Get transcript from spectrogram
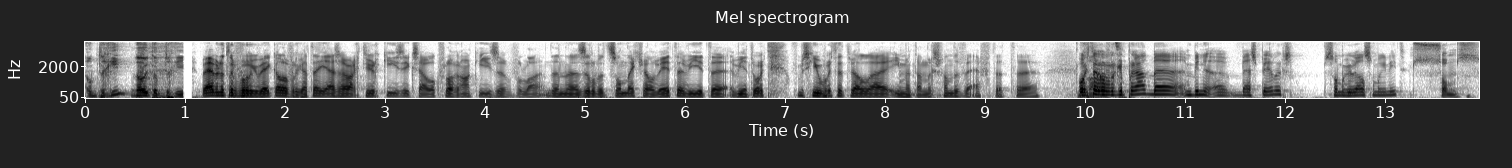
Op drie? Nooit op drie. wij hebben het er vorige week al over gehad. Hè. Jij zou Arthur kiezen, ik zou ook Florent kiezen. Voilà. Dan eh, zullen we het zondag wel weten wie het, eh, wie het wordt. Of misschien wordt het wel eh, iemand anders van de vijf. Dat, eh, Wordt daarover gepraat bij, binnen, eh, bij spelers? Sommigen wel, sommigen niet. Soms.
